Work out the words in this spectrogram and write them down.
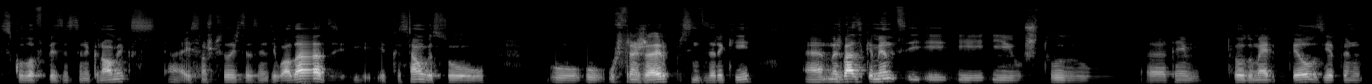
School of Business and Economics uh, e são especialistas em desigualdades e, educação. Eu sou o, o, o, estrangeiro, por assim dizer aqui, uh, mas basicamente, e, e, e o estudo uh, tem todo o mérito deles e apenas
